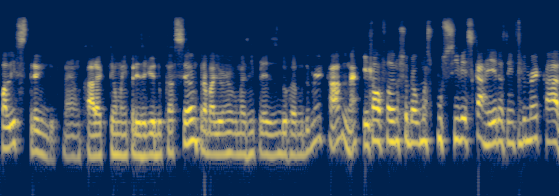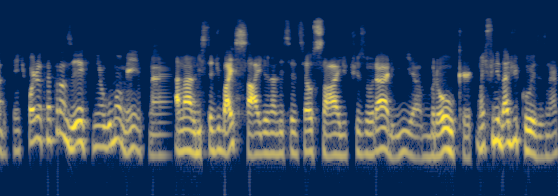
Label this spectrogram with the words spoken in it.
palestrando, né? Um cara que tem uma empresa de educação, trabalhou em algumas empresas do ramo do mercado, né? Ele estava falando sobre algumas possíveis carreiras dentro do mercado. Que a gente pode até trazer aqui em algum momento, né? Analista de buy side, analista de sell side, tesouraria, broker, uma infinidade de coisas, né?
